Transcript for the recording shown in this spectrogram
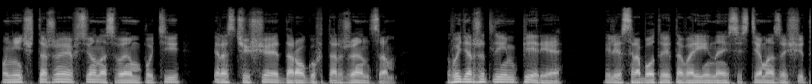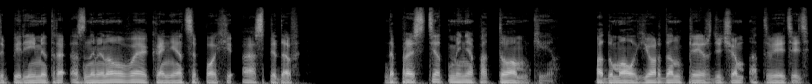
уничтожая все на своем пути и расчищая дорогу вторженцам. Выдержит ли Империя? Или сработает аварийная система защиты периметра, ознаменовывая конец эпохи аспидов? «Да простят меня потомки», — подумал Йордан, прежде чем ответить.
